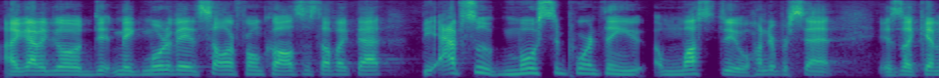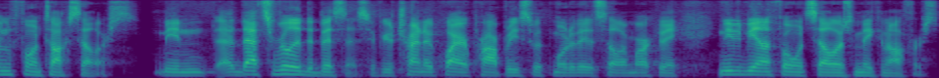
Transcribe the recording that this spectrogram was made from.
I got to go make motivated seller phone calls and stuff like that. The absolute most important thing you must do 100% is like get on the phone and talk sellers. I mean, that's really the business. If you're trying to acquire properties with motivated seller marketing, you need to be on the phone with sellers and making offers.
